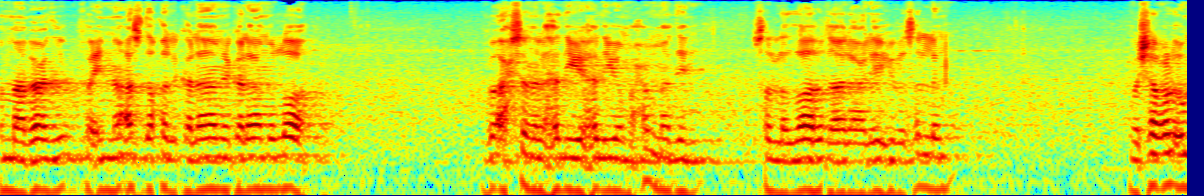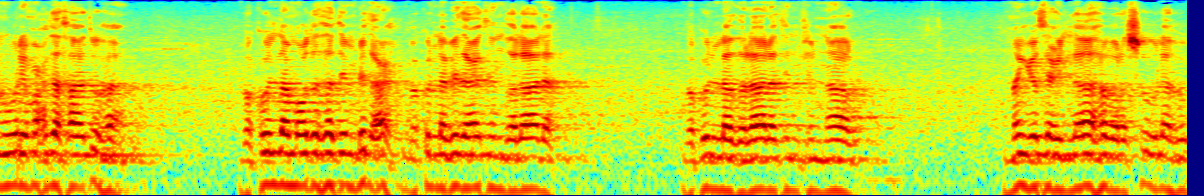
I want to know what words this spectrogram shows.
أما بعد فإن أصدق الكلام كلام الله وأحسن الهدي هدي محمد صلى الله تعالى عليه وسلم وشر الأمور محدثاتها وكل محدثة بدعة وكل بدعة ضلالة وكل ضلالة في النار. من يطع الله ورسوله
